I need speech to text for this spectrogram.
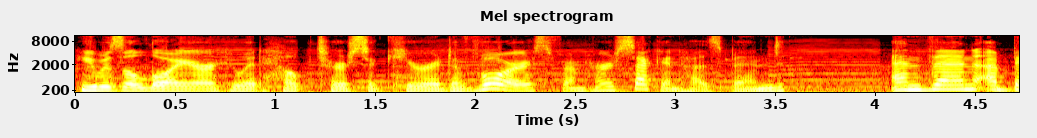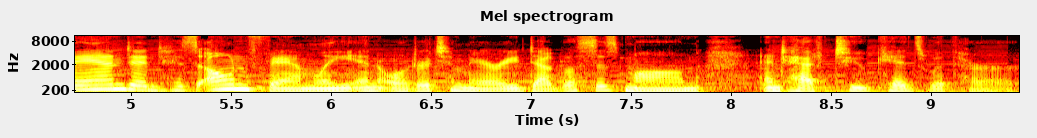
He was a lawyer who had helped her secure a divorce from her second husband, and then abandoned his own family in order to marry Douglas's mom and have two kids with her.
